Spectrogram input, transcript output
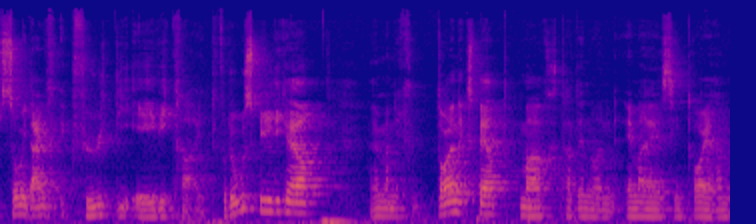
somit eigentlich eine gefühlte Ewigkeit. Von der Ausbildung her ähm, habe ich Treuhandexperte gemacht, habe dann noch ein MAS in Treuhand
